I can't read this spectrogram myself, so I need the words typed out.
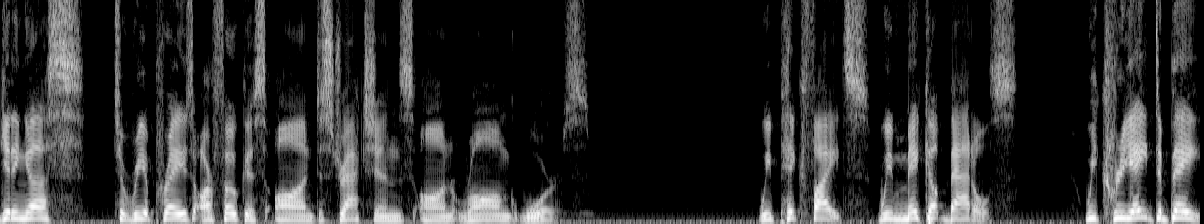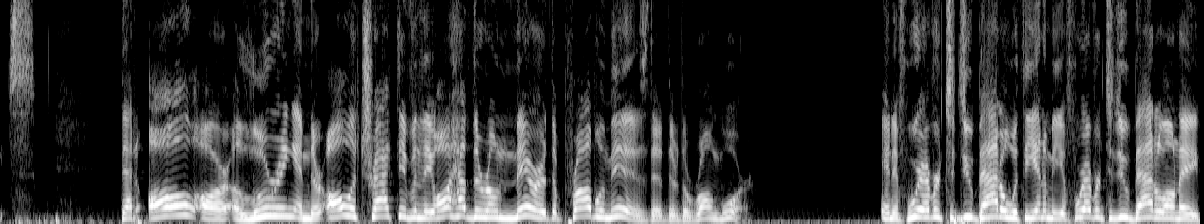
getting us to reappraise our focus on distractions, on wrong wars. We pick fights, we make up battles, we create debates that all are alluring and they're all attractive and they all have their own merit. The problem is that they're the wrong war. And if we're ever to do battle with the enemy, if we're ever to do battle on a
